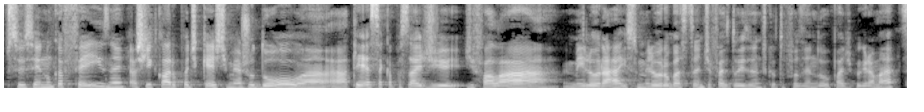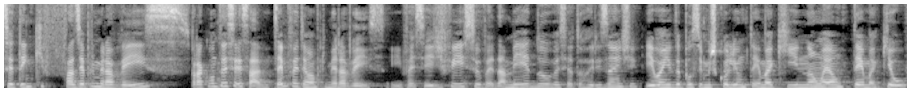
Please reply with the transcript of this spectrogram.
se você nunca fez, né? Acho que, claro, o podcast me ajudou a, a ter essa capacidade de, de falar, melhorar. Isso melhorou bastante, já faz dois anos que eu tô fazendo o Pode Programar. Você tem que fazer a primeira vez para acontecer, sabe? Sempre vai ter uma primeira vez. E vai ser difícil, vai dar medo, vai ser aterrorizante. Eu ainda por cima escolhi um tema que não é um tema que eu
